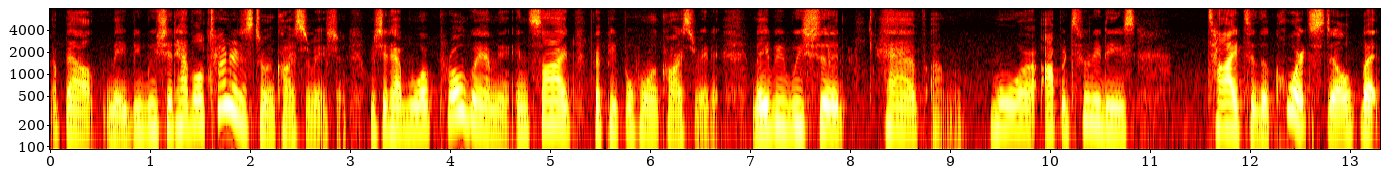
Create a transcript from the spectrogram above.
about maybe we should have alternatives to incarceration. We should have more programming inside for people who are incarcerated. Maybe we should have um, more opportunities tied to the court still, but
